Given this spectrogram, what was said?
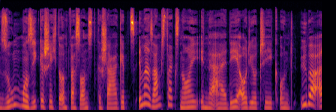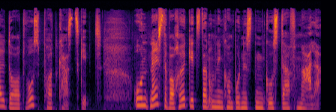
Zoom, Musikgeschichte und was sonst geschah gibt's immer samstags neu in der ARD-Audiothek und überall dort, wo es Podcasts gibt. Und nächste Woche geht's dann um den Komponisten Gustav Mahler.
